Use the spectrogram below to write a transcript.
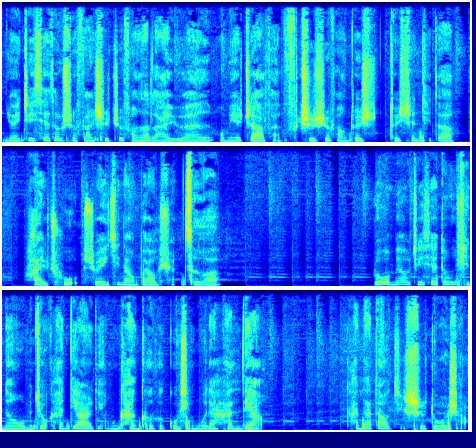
因为这些都是反式脂肪的来源。我们也知道反式脂肪对对身体的害处，所以尽量不要选择。如果没有这些东西呢，我们就看第二点，我们看可可固形物的含量，看它到底是多少。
